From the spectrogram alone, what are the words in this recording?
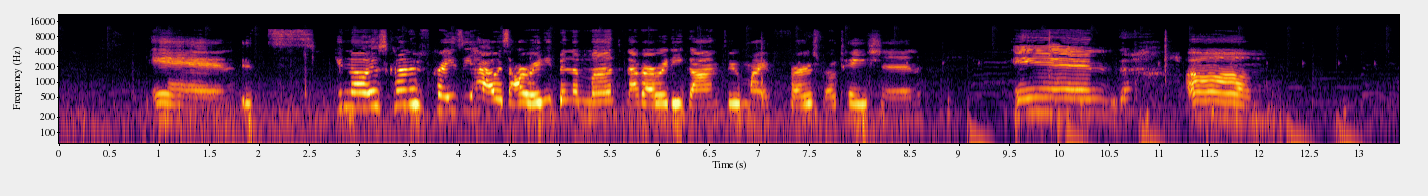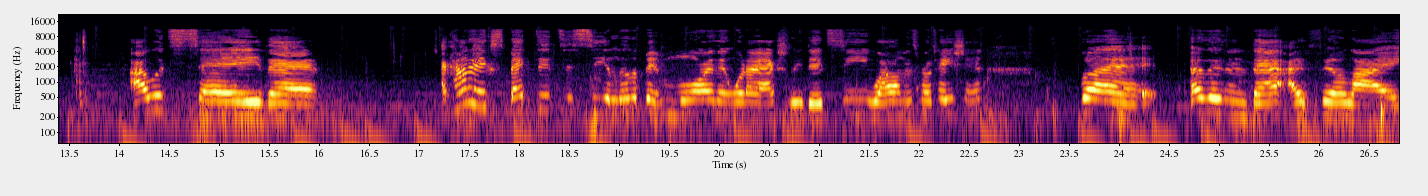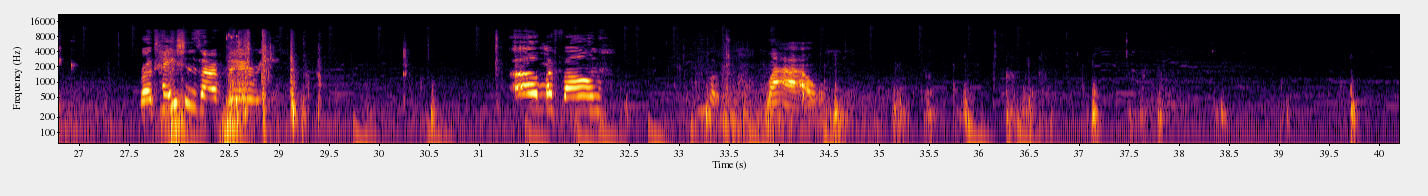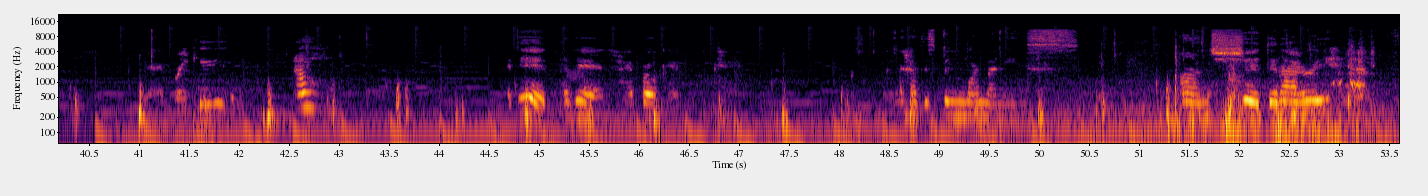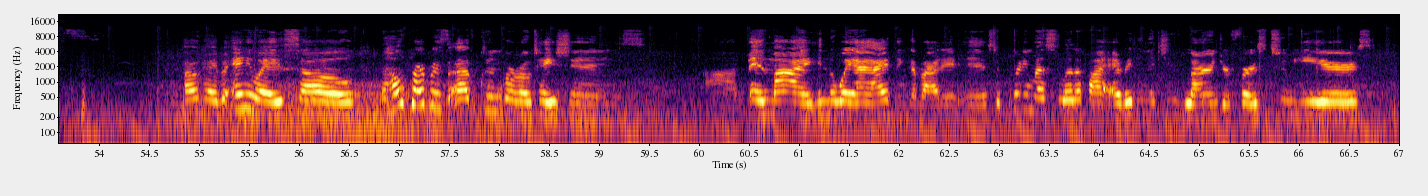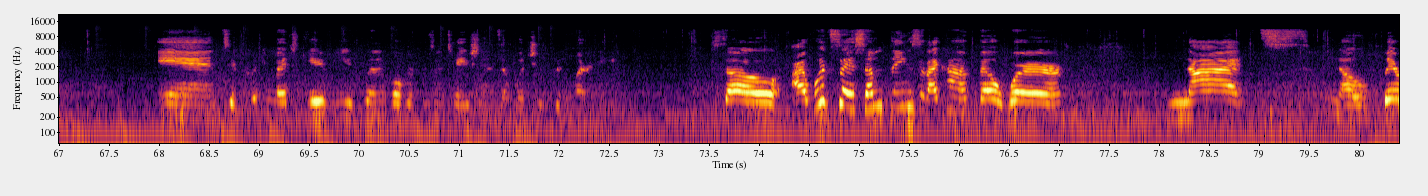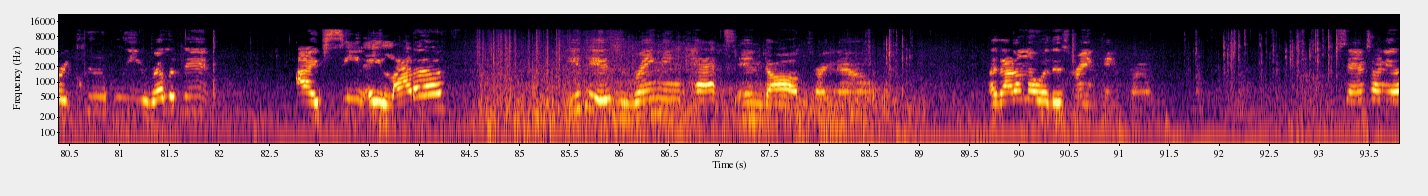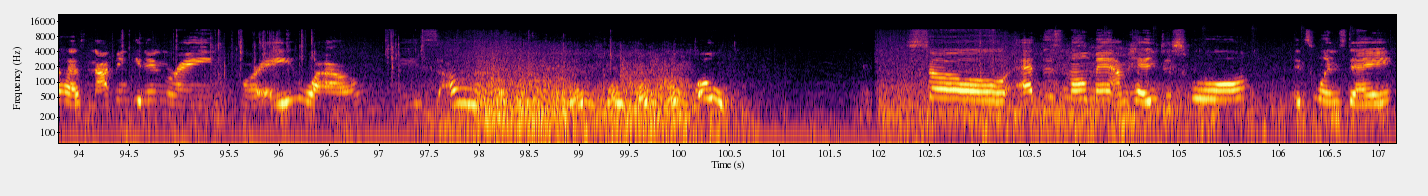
and it's you know, it's kind of crazy how it's already been a month and I've already gone through my first rotation. And um I would say that I kind of expected to see a little bit more than what I actually did see while on this rotation. But other than that, I feel like rotations are very. Oh, my phone. Wow. It? Oh. I did. I did. I broke it. Okay. I'm gonna have to spend more monies on shit that I already have. Okay, but anyway, so the whole purpose of clinical rotations, um, in my in the way I think about it, is to pretty much solidify everything that you've learned your first two years, and to pretty much give you clinical representations of what you've been learning. So I would say some things that I kind of felt were not, you know, very clinically relevant. I've seen a lot of. It is raining cats and dogs right now. Like I don't know where this rain came from. San Antonio has not been getting rain for a while. It's, oh, whoa, whoa, whoa, whoa. So at this moment, I'm heading to school. It's Wednesday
